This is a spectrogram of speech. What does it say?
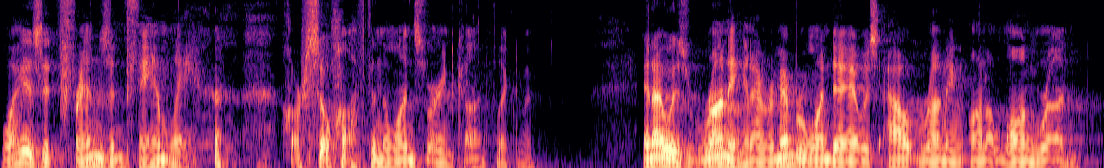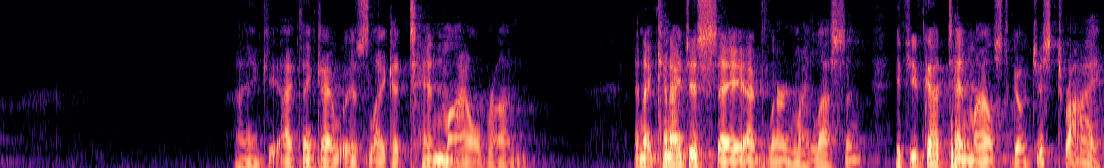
Why is it friends and family? are so often the ones we're in conflict with. And I was running, and I remember one day I was out running on a long run. I think, I think I was like a 10 mile run. And I, can I just say, I've learned my lesson. If you've got 10 miles to go, just drive.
